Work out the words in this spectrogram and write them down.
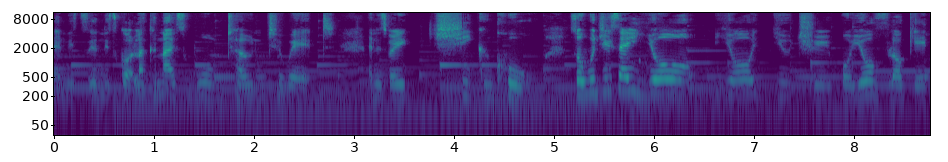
and it's and it's got like a nice warm tone to it and it's very chic and cool so would you say your your YouTube or your vlogging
